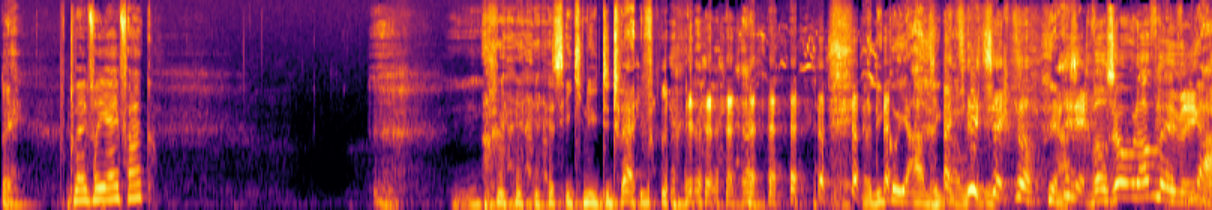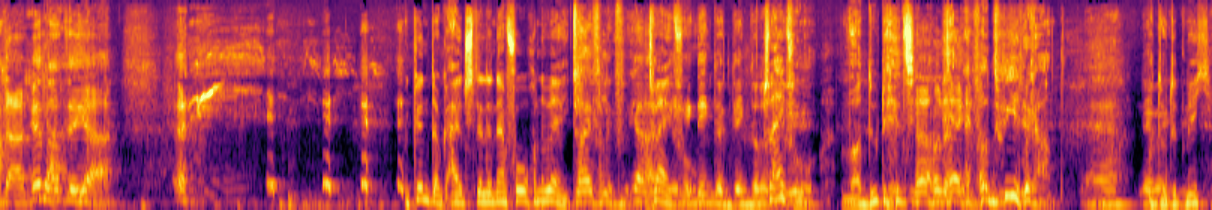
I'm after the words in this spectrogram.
nee. Twijfel jij vaak? Zit je nu te twijfelen? ja, die kon je aanzien Het komen. is echt wel, Ja. is echt wel zo'n aflevering Ja, vandaag. Hè? Dat, ja. We kunnen het ook uitstellen naar volgende week. Twijfel ik. Ja, Twijfel. Ik, denk dat, ik denk dat het Twijfel. Wat doet dit? Nou, nee. En wat doe je eraan? Ja, nee, Wat doet het met je?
